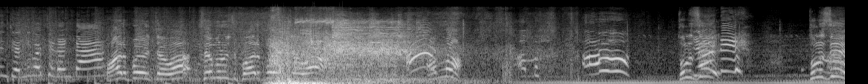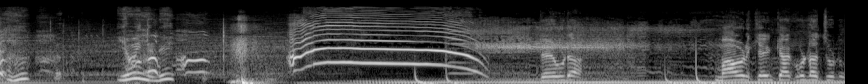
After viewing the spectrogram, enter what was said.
నుంచి ఎందుకు వచ్చాడంట? పారిపోయి వచ్చావా? సీమ నుంచి పారిపోయి వచ్చావా? అమ్మా! ఆ! తులసి? తులసి! ఏమైందండి? దేవుడా మావిడికేం కాకుండా చూడు.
